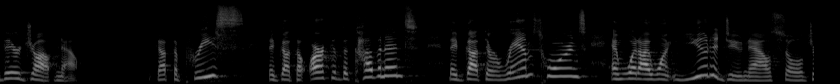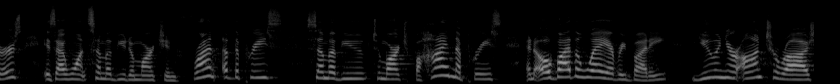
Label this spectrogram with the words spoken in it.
their job now. Got the priests, they've got the Ark of the Covenant, they've got their ram's horns. And what I want you to do now, soldiers, is I want some of you to march in front of the priests, some of you to march behind the priests. And oh, by the way, everybody, you and your entourage,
